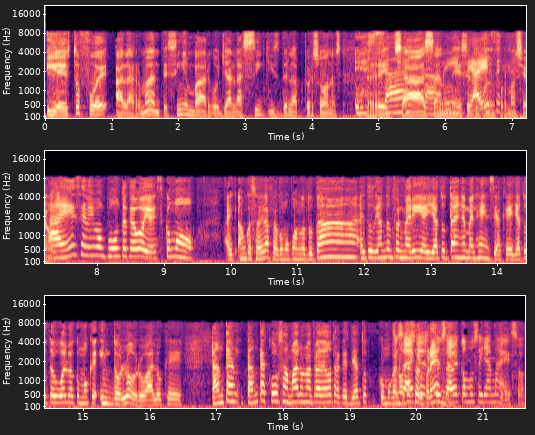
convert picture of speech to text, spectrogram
Y esto fue alarmante. Sin embargo, ya la psiquis de las personas rechazan ese tipo de información. A ese mismo punto que voy, es como, aunque se oiga feo, como cuando tú estás estudiando enfermería y ya tú estás en emergencia, que ya tú te vuelves como que indoloro a lo que tanta, tanta cosa mala una tras de otra que ya tú como que ¿Tú no te que- sorprende. ¿Tú sabes cómo se llama eso?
